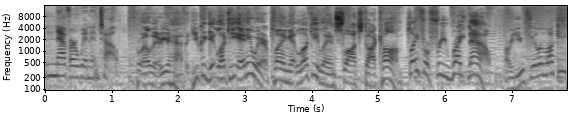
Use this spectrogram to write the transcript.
never win and tell. Well, there you have it. You can get lucky anywhere playing at LuckyLandSlots.com. Play for free right now. Are you feeling lucky?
